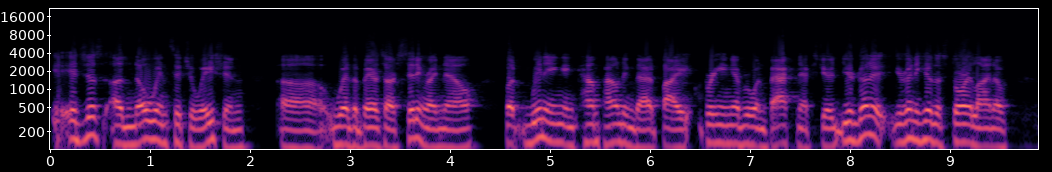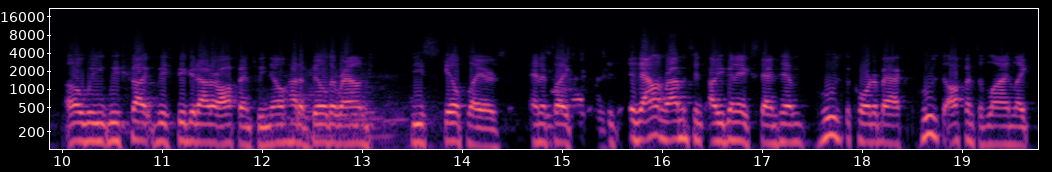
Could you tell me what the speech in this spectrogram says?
it's just a no-win situation uh, where the Bears are sitting right now. But winning and compounding that by bringing everyone back next year, you're gonna you're gonna hear the storyline of, oh, we we we figured out our offense. We know how to build around these skill players. And it's exactly. like, is, Allen Robinson, are you going to extend him? Who's the quarterback? Who's the offensive line? Like,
